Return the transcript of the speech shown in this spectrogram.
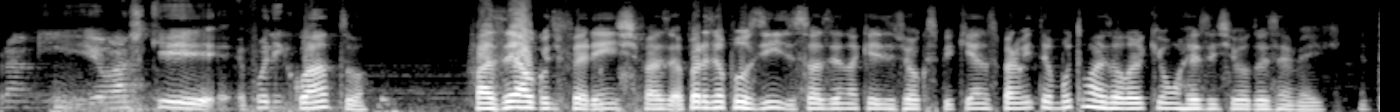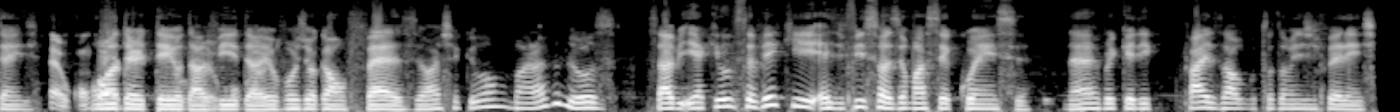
Pra mim, eu acho que, por enquanto, fazer algo diferente, fazer, por exemplo, os indies fazendo aqueles jogos pequenos, para mim tem muito mais valor que um Resident Evil 2 Remake, entende? É, eu concordo. Um Undertale eu, da eu vida, concordo. eu vou jogar um Fez, eu acho aquilo maravilhoso. Sabe? E aquilo você vê que é difícil fazer uma sequência, né? Porque ele faz algo totalmente diferente.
